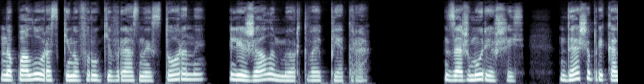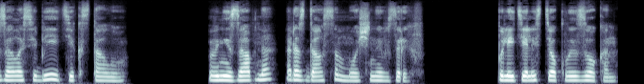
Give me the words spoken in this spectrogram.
На полу, раскинув руки в разные стороны, лежала мертвая Петра. Зажмурившись, Даша приказала себе идти к столу. Внезапно раздался мощный взрыв. Полетели стекла из окон,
